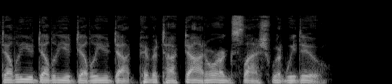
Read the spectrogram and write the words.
www.pivotok.org what we do.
